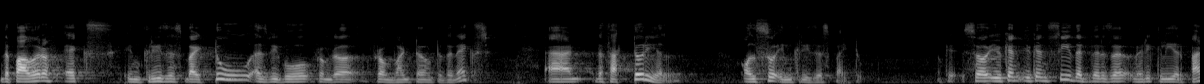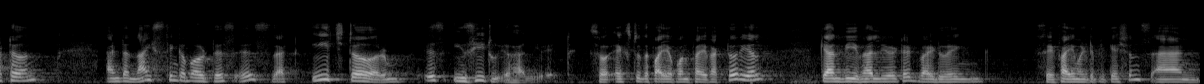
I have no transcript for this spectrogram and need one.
the power of x increases by 2 as we go from the from one term to the next and the factorial also increases by 2. Okay. So, you can you can see that there is a very clear pattern and the nice thing about this is that each term is easy to evaluate. So, x to the 5 upon 5 factorial can be evaluated by doing say 5 multiplications and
